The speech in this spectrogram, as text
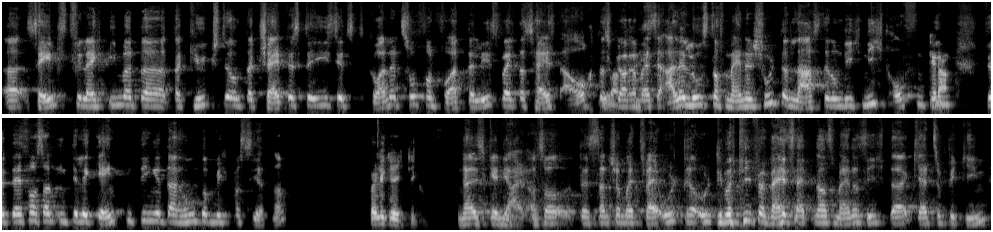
äh, selbst vielleicht immer der, der Klügste und der Gescheiteste ist, jetzt gar nicht so von Vorteil ist, weil das heißt auch, dass klarerweise alle Lust auf meinen Schultern lastet und ich nicht offen bin genau. für das, was an intelligenten Dingen da rund um mich passiert. Ne? Völlig richtig. Na, ist genial. Also das sind schon mal zwei ultra ultimative Weisheiten aus meiner Sicht äh, gleich zu Beginn.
